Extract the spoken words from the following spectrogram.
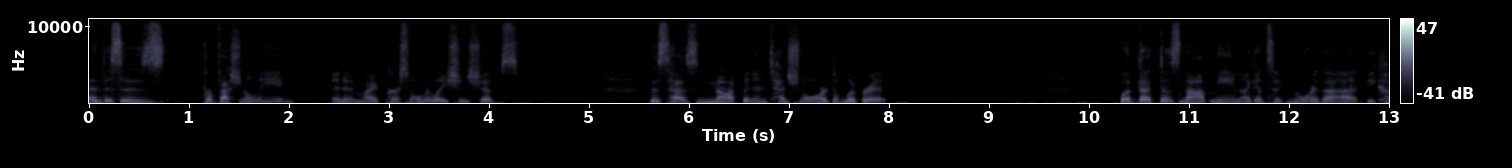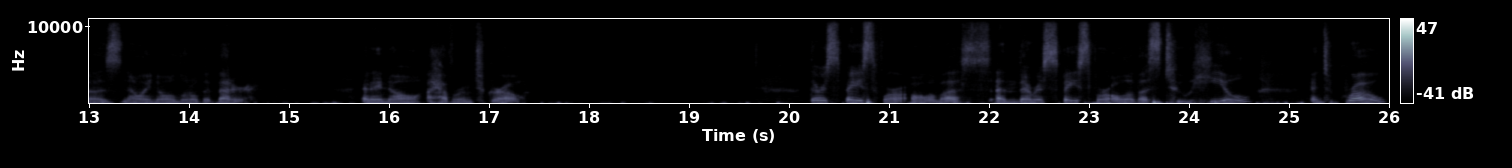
And this is professionally and in my personal relationships. This has not been intentional or deliberate. But that does not mean I get to ignore that because now I know a little bit better. And I know I have room to grow there is space for all of us and there is space for all of us to heal and to grow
